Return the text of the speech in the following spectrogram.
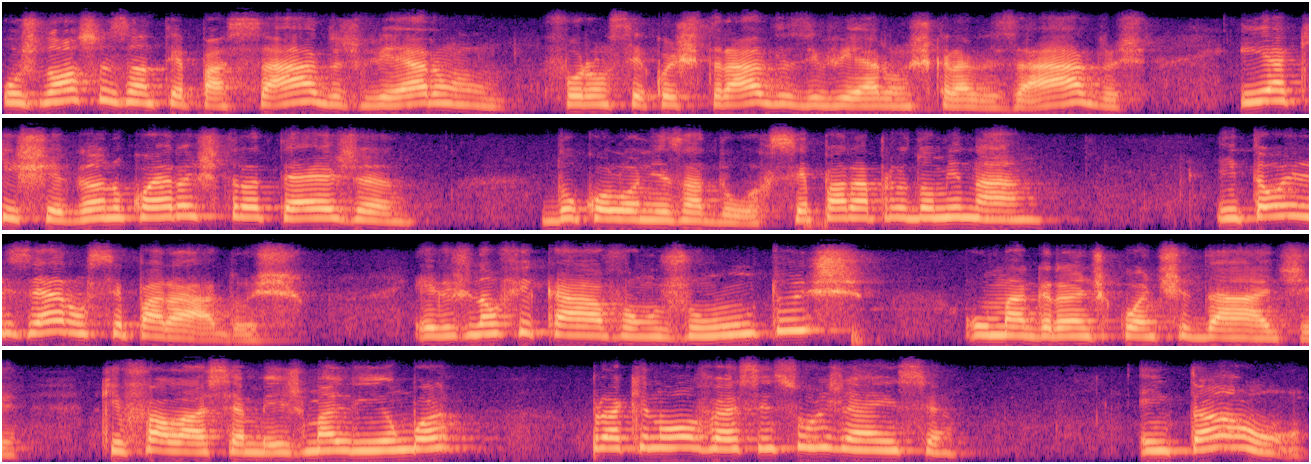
Os nossos antepassados vieram, foram sequestrados e vieram escravizados, e aqui chegando, qual era a estratégia do colonizador? Separar para dominar. Então eles eram separados. Eles não ficavam juntos, uma grande quantidade que falasse a mesma língua, para que não houvesse insurgência. Então,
